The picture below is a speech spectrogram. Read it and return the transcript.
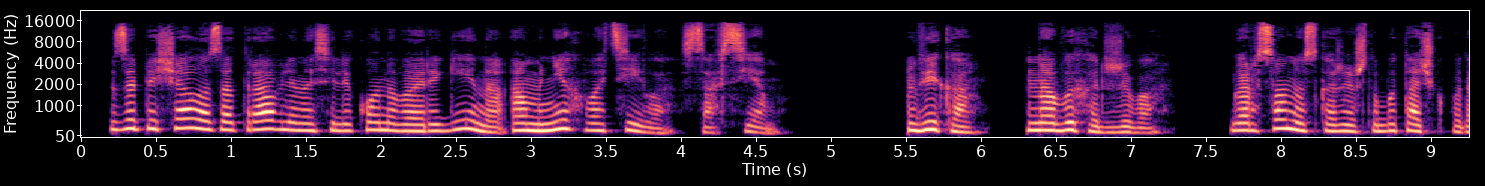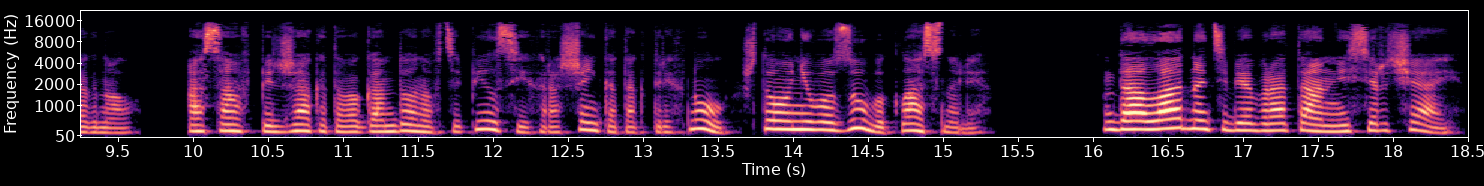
— запищала затравлена силиконовая Регина, а мне хватило совсем. «Вика, на выход живо. Гарсону скажи, чтобы тачку подогнал». А сам в пиджак этого гондона вцепился и хорошенько так тряхнул, что у него зубы класнули. «Да ладно тебе, братан, не серчай.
